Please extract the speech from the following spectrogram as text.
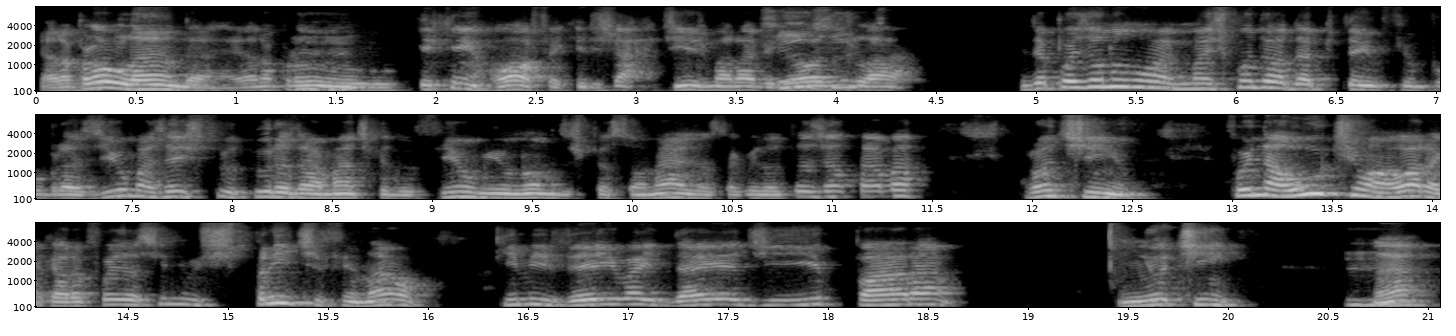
Era para a Holanda, era para uhum. o Kickenhof, aqueles jardins maravilhosos sim, sim. lá. E depois eu não, mas quando eu adaptei o filme para o Brasil, mas a estrutura dramática do filme e o nome dos personagens, essa coisa toda já estava prontinho. Foi na última hora, cara, foi assim no sprint final que me veio a ideia de ir para Inhotim, uhum. né?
